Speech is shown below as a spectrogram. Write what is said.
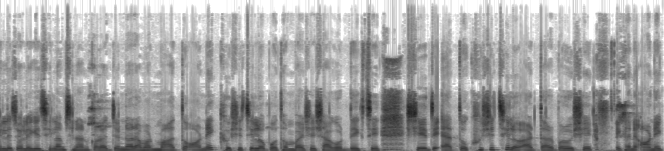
মিলে চলে গেছিলাম স্নান করার জন্য। আর আমার মা তো অনেক খুশি ছিল। প্রথমবার সে সাগর দেখছে, সে যে এত খুশি ছিল। আর তারপরেও সে এখানে অনেক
